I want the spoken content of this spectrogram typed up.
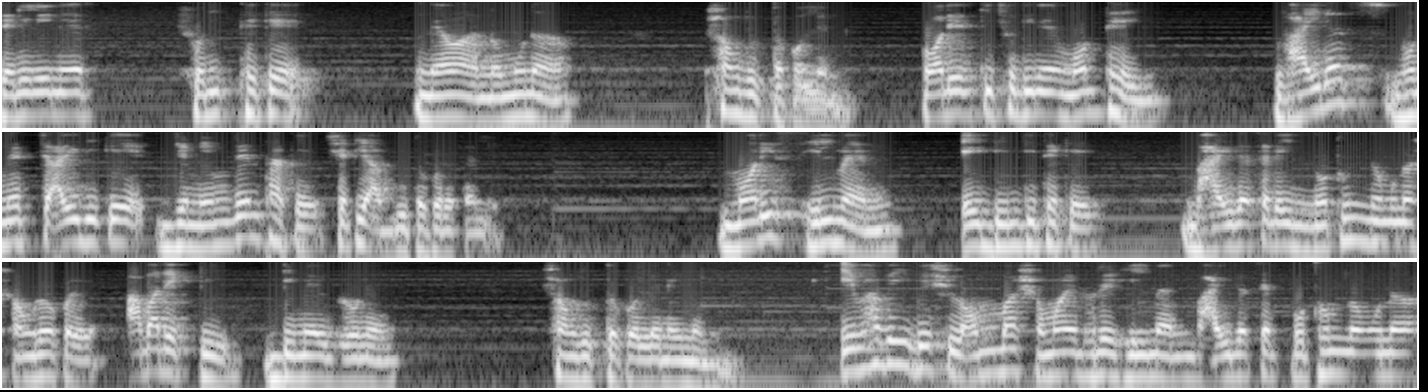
জেলিলিনের শরীর থেকে নেওয়া নমুনা সংযুক্ত করলেন। পরের কিছুদিনের মধ্যেই ভাইরাস ভ্রূণের চারিদিকে যে মেমব্রেন থাকে, সেটি আবৃত করে ফেলে। মরিস হিলম্যান এই ডিমটি থেকে ভাইরাসের এই নতুন নমুনা সংগ্রহ করে আবার একটি ডিমের ভ্রূণে সংযুক্ত করলেন এই নমুনা। এভাবেই বেশ লম্বা সময় ধরে হিলম্যান ভাইরাসের প্রথম নমুনা,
